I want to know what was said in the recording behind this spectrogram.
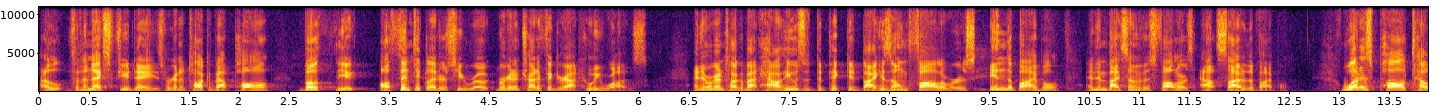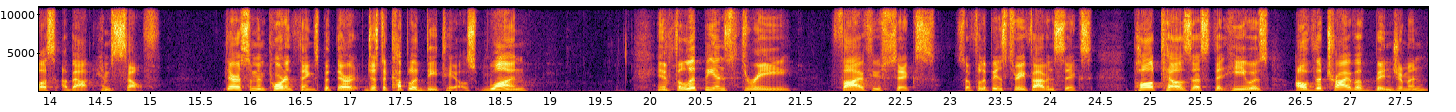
uh, for the next few days, we're going to talk about Paul, both the authentic letters he wrote, we're going to try to figure out who he was. And then we're going to talk about how he was depicted by his own followers in the Bible and then by some of his followers outside of the Bible. What does Paul tell us about himself? There are some important things, but there are just a couple of details. One, in Philippians 3 5 through 6, so Philippians 3 5 and 6, Paul tells us that he was of the tribe of Benjamin,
